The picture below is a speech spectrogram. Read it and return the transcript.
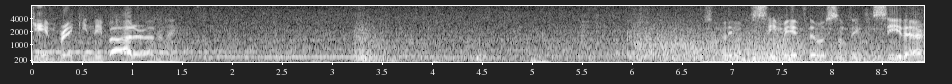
game-breakingly bad or anything. See me if there was something to see there.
